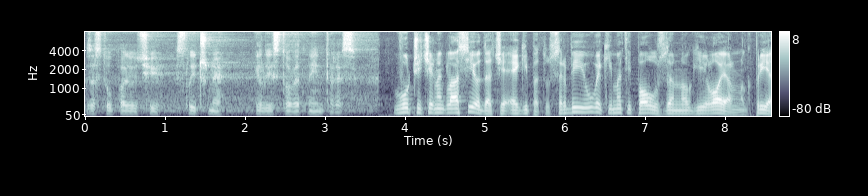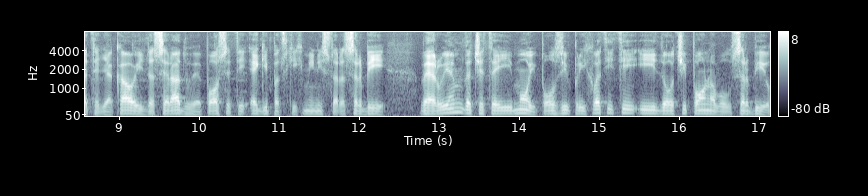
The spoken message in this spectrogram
zastupajući slične ili istovetne interese. Vučić je naglasio da će Egipat u Srbiji uvek imati pouzdanog i lojalnog prijatelja, kao i da se raduje poseti egipatskih ministara Srbiji. Verujem da ćete i moj poziv prihvatiti i doći ponovo u Srbiju.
